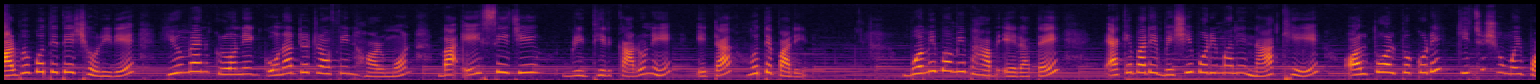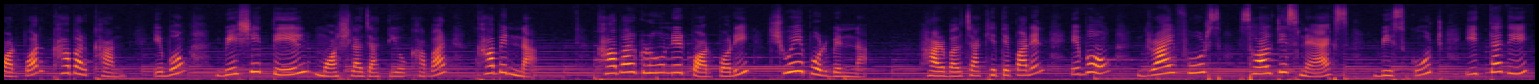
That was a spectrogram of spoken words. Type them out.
গর্ভবতীদের শরীরে হিউম্যান ক্রনিক গোনাডোট্রফিন হরমোন বা এইচসিজি বৃদ্ধির কারণে এটা হতে পারে। বমি বমি ভাব এড়াতে একেবারে বেশি পরিমাণে না খেয়ে অল্প অল্প করে কিছু সময় পরপর খাবার খান এবং বেশি তেল, মশলা জাতীয় খাবার খাবেন না। খাবার গ্রহণের পরপরই শুয়ে পড়বেন না। হার্বাল চা খেতে পারেন এবং dry fruits, salty snacks, biscuit ইত্যাদি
